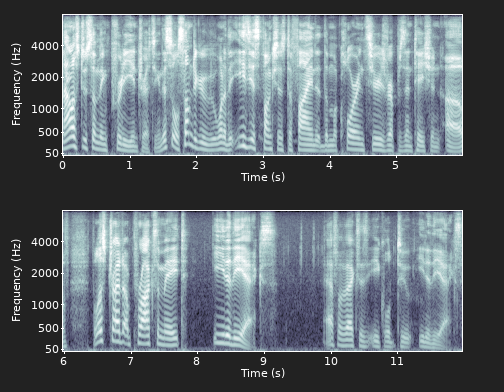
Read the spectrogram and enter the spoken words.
Now let's do something pretty interesting. This will, some degree, be one of the easiest functions to find the Maclaurin series representation of. But let's try to approximate e to the x. f of x is equal to e to the x.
